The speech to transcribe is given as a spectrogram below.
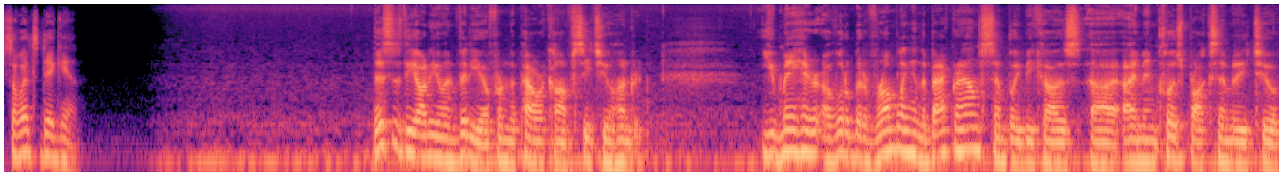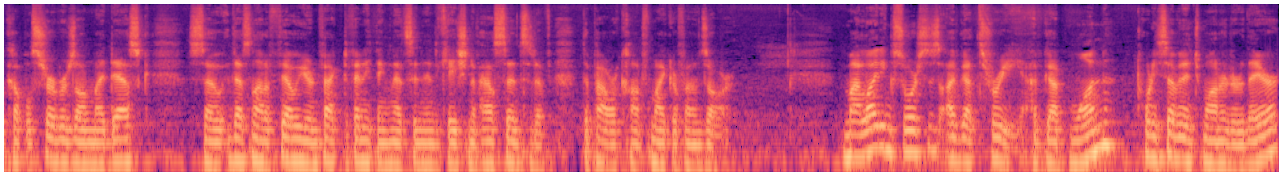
So let's dig in. This is the audio and video from the PowerConf C200. You may hear a little bit of rumbling in the background simply because uh, I'm in close proximity to a couple servers on my desk, so that's not a failure. In fact, if anything, that's an indication of how sensitive the PowerConf microphones are. My lighting sources, I've got three. I've got one 27 inch monitor there,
